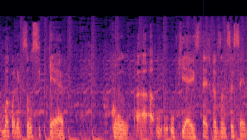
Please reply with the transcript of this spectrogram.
uma conexão sequer com a- o, o que é a estética dos anos 60.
